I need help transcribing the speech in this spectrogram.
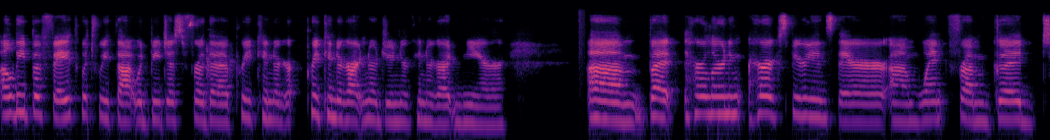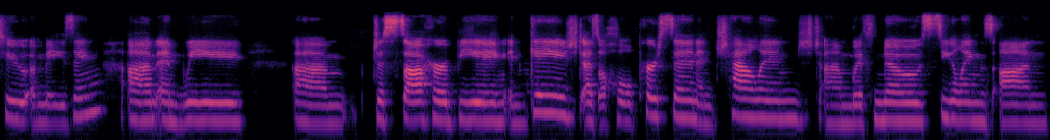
a leap of faith, which we thought would be just for the pre-kindergarten, pre-kindergarten or junior kindergarten year. Um, but her learning, her experience there um, went from good to amazing. Um, and we um, just saw her being engaged as a whole person and challenged um, with no ceilings on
